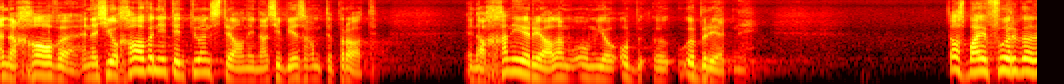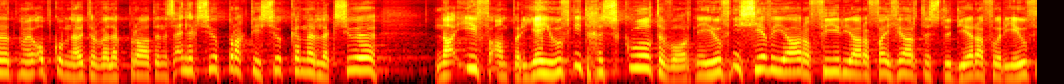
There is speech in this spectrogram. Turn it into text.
in 'n gawe en as jy jou gawe nie tentoonstel nie, dan is jy besig om te praat. En dan gaan nie die riem om jou op eh, oopbreek nie. Daar's baie voorbeelde wat my opkom nou terwyl ek praat en dit is eintlik so prakties, so kinderlik, so naïef amper. Jy hoef nie geskool te word nie. Jy hoef nie 7 jaar of 4 jaar of 5 jaar te studeer daarvoor. Jy hoef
